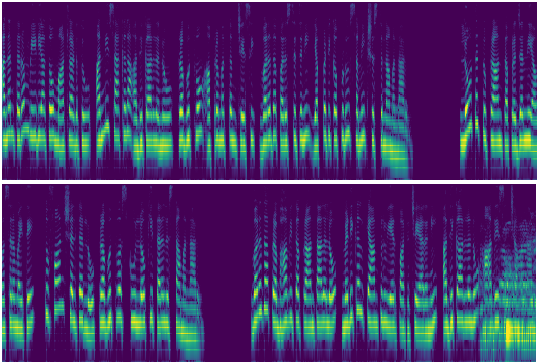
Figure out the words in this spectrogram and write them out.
అనంతరం మీడియాతో మాట్లాడుతూ అన్ని శాఖల అధికారులను ప్రభుత్వం అప్రమత్తం చేసి వరద పరిస్థితిని ఎప్పటికప్పుడు సమీక్షిస్తున్నామన్నారు. లోతట్టు ప్రాంత ప్రజల్ని అవసరమైతే తుఫాన్ షెల్టర్లు ప్రభుత్వ స్కూల్లోకి తరలిస్తామన్నారు. వరద ప్రభావిత ప్రాంతాలలో మెడికల్ క్యాంపులు ఏర్పాటు చేయాలని అధికారులను ఆదేశించామన్నారు.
